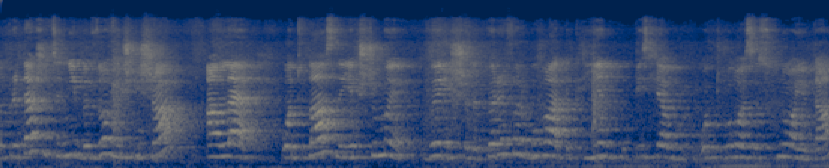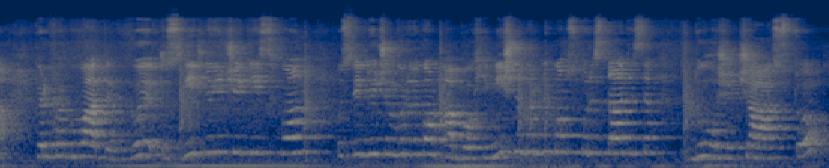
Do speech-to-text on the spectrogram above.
попри те, що це ніби зовнішній шар, але от власне, якщо ми вирішили перефарбувати клієнтку після от волосся з хною, так, перефарбувати в освітлюючий якийсь фон, освітлюючим барвником або хімічним барвником скористатися, дуже часто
